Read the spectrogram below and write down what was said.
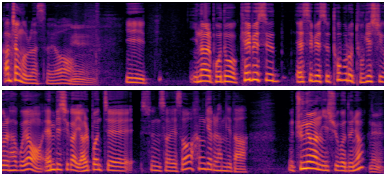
깜짝 놀랐어요. 예. 이 이날 보도 KBS, SBS 톱으로 두 개씩을 하고요. MBC가 열 번째 순서에서 한 개를 합니다. 중요한 이슈거든요. 네.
